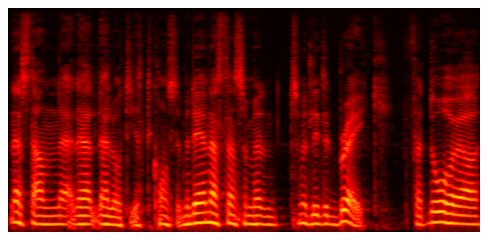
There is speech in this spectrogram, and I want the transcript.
nästan, det här, det här låter jättekonstigt, men det är nästan som, en, som ett litet break. För att då har jag,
